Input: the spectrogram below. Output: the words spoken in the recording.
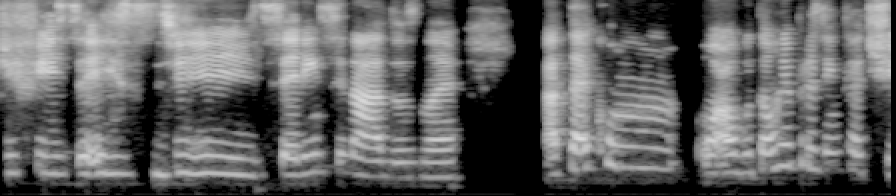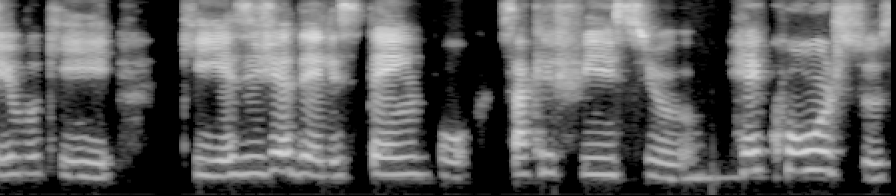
difíceis de ser ensinados, né? Até com algo tão representativo que, que exigia deles tempo, sacrifício, recursos,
